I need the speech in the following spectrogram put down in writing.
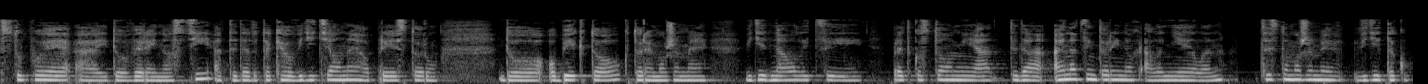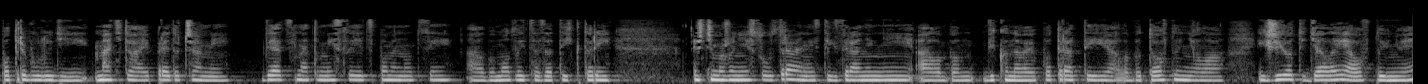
vstupuje aj do verejnosti a teda do takého viditeľného priestoru, do objektov, ktoré môžeme vidieť na ulici, pred kostolmi a teda aj na cintorínoch, ale nie len. Cez to môžeme vidieť takú potrebu ľudí, mať to aj pred očami, viac na to myslieť, spomenúť si alebo modliť sa za tých, ktorí ešte možno nie sú uzdravení z tých zranení alebo vykonávajú potraty alebo to ovplyvnilo ich životy ďalej a ovplyvňuje.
